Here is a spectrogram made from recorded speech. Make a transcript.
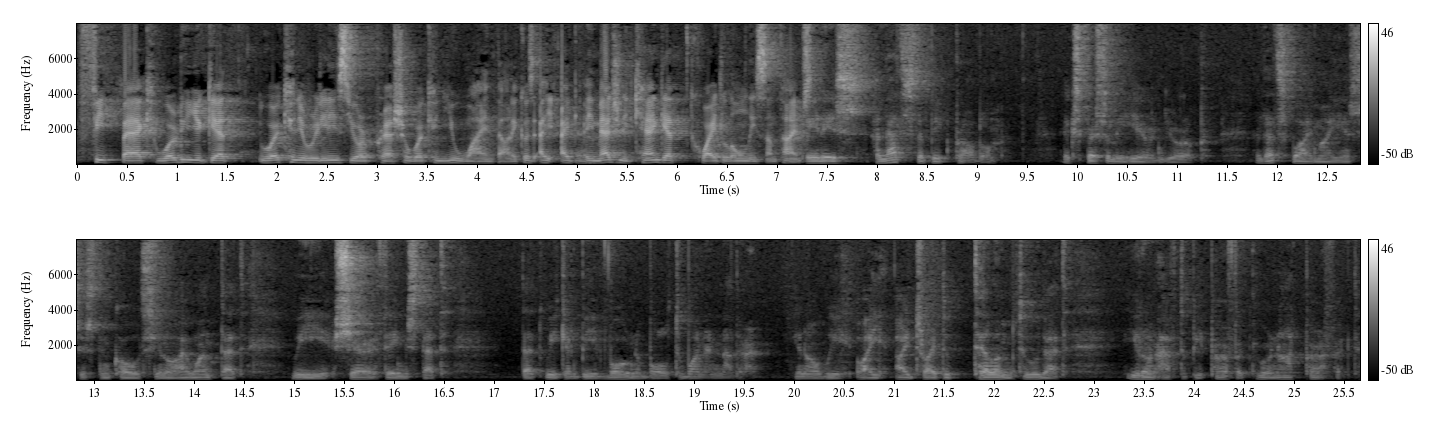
feedback? Where do you get? Where can you release your pressure? Where can you wind down? Because I, I imagine it can get quite lonely sometimes. It is, and that's the big problem, especially here in Europe. And that's why my assistant coach, you know, I want that we share things that that we can be vulnerable to one another. You know, we I, I try to tell them too that you don't have to be perfect. We're not perfect.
